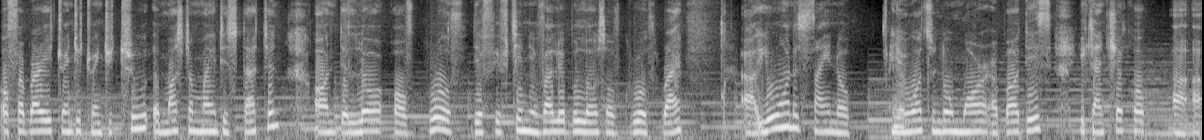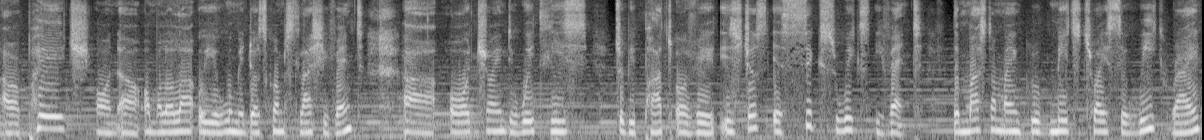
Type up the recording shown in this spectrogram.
of February 2022. A mastermind is starting on the law of growth, the 15 invaluable laws of growth, right? Uh, you want to sign up you want to know more about this you can check up uh, our page on uh, omololaoyewumi.com slash event uh, or join the waitlist to be part of it it's just a six weeks event the mastermind group meets twice a week, right?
